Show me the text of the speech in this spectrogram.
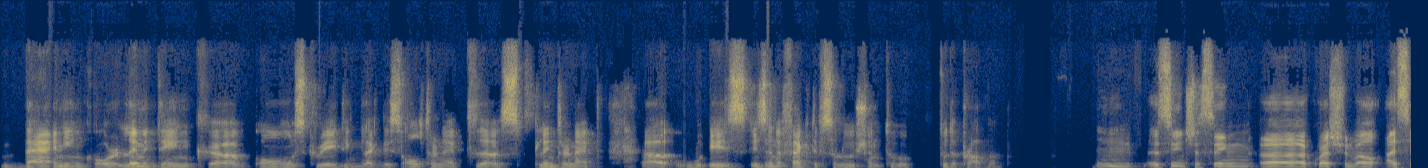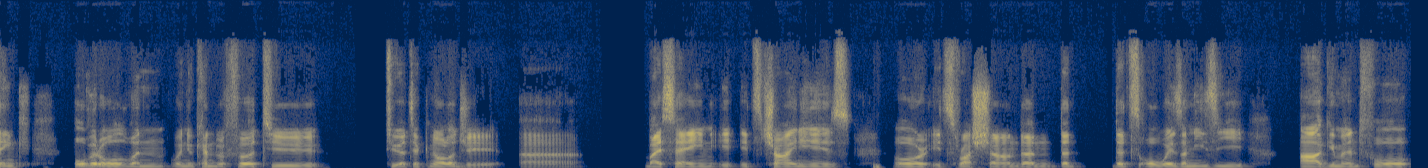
banning or limiting, uh, almost creating like this alternate uh, splinter net, uh, is is an effective solution to to the problem? Hmm, it's an interesting uh, question. Well, I think overall, when when you can refer to to a technology uh, by saying it, it's Chinese or it's Russian, then that that's always an easy argument for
